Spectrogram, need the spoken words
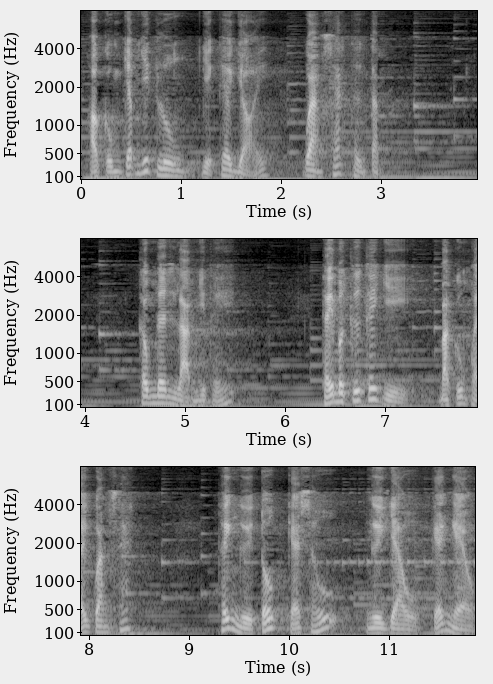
họ cũng chấm dứt luôn việc theo dõi, quan sát thân tâm. Không nên làm như thế. Thấy bất cứ cái gì, bạn cũng phải quan sát. Thấy người tốt, kẻ xấu, người giàu, kẻ nghèo,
